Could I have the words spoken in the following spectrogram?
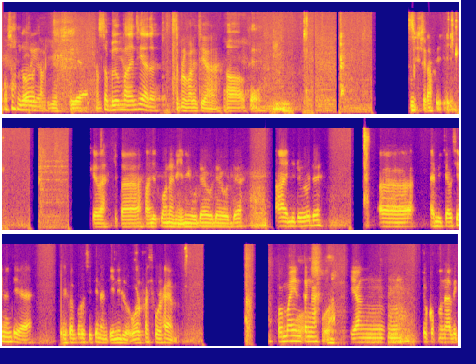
Oh, Sampdoria. Sampdoria iya Sampdoria. Sebelum Valencia tuh. sebelum Valencia Oh, oke. Mustafi oke lah kita lanjut ke mana nih? Ini udah udah udah. Ah ini dulu deh. Eh MU Chelsea nanti ya. Liverpool City nanti. Ini dulu Wolves Fulham. Pemain tengah Wah, yang cukup menarik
